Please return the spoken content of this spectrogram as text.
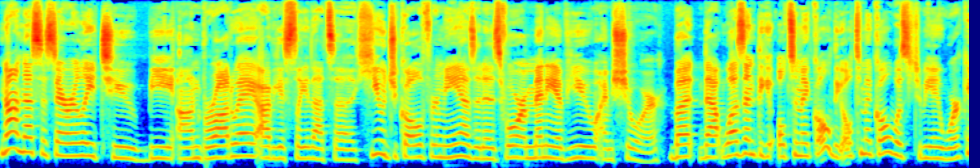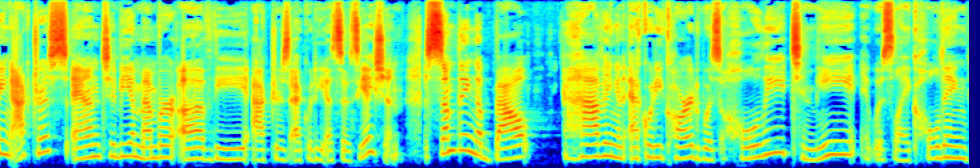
Not necessarily to be on Broadway, obviously, that's a huge goal for me, as it is for many of you, I'm sure. But that wasn't the ultimate goal. The ultimate goal was to be a working actress and to be a member of the Actors Equity Association. Something about having an equity card was holy to me. It was like holding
